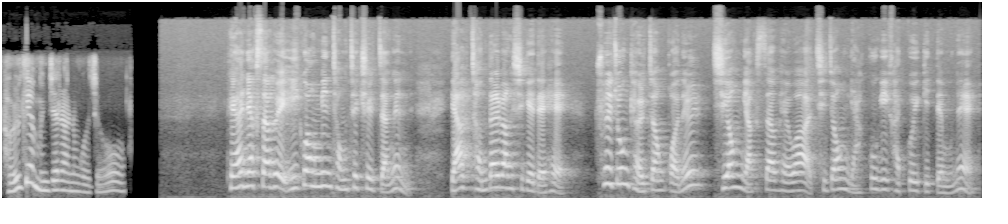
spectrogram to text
별개 문제라는 거죠. 대한약사회 이광민 정책실장은 약 전달 방식에 대해 최종 결정권을 지역 약사회와 지정 약국이 갖고 있기 때문에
